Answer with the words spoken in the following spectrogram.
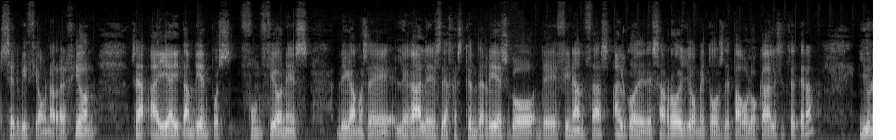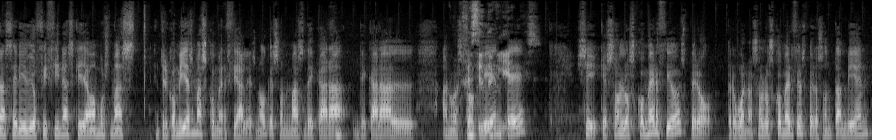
servicio a una región. O sea, ahí hay también pues, funciones digamos, legales, de gestión de riesgo, de finanzas, algo de desarrollo, métodos de pago locales, etcétera, y una serie de oficinas que llamamos más, entre comillas, más comerciales, ¿no? que son más de cara, de cara al, a nuestro cliente. Sí, que son los comercios, pero, pero bueno, son los comercios, pero son también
